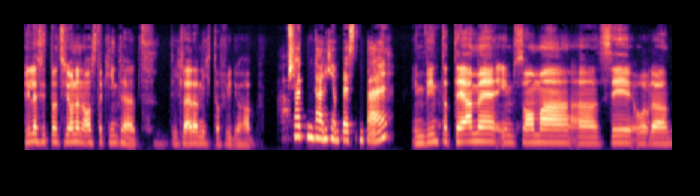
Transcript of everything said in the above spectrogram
Viele Situationen aus der Kindheit, die ich leider nicht auf Video habe. Abschalten kann ich am besten bei? Im Winter Therme, im Sommer äh, See oder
